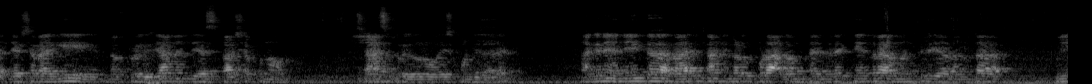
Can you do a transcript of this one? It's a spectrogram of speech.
ಅಧ್ಯಕ್ಷರಾಗಿ ಡಾಕ್ಟರ್ ವಿಜಯಾನಂದ್ ಎಸ್ ಕಾಶ್ಯಪ್ಪನವರು ಶಾಸಕರು ಇವರು ವಹಿಸ್ಕೊಂಡಿದ್ದಾರೆ. ಹಾಗೆಯೇ ಅನೇಕ ರಾಜಕಾರಣಿಗಳು ಕೂಡ ಆಗಮಿಸ್ತಾ ಇದ್ದಾರೆ. ಕೇಂದ್ರ ಮಂತ್ರಿಯಾದಂಥ ವಿ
